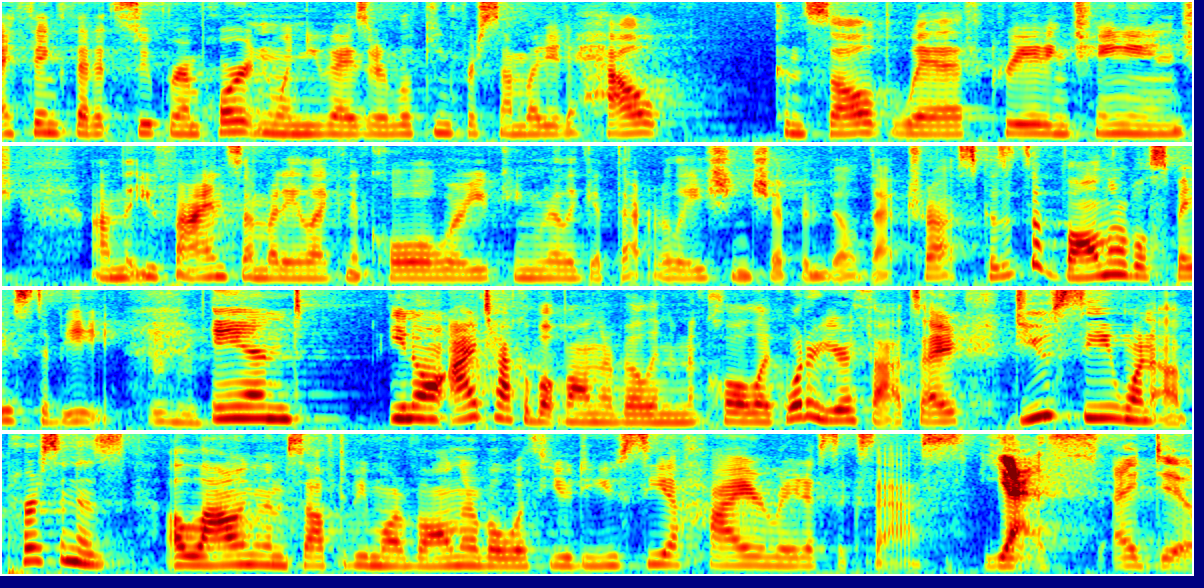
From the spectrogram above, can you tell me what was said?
I think that it's super important when you guys are looking for somebody to help consult with creating change um, that you find somebody like Nicole where you can really get that relationship and build that trust because it's a vulnerable space to be. Mm-hmm. And you know, I talk about vulnerability, Nicole. Like, what are your thoughts? I do you see when a person is allowing themselves to be more vulnerable with you? Do you see a higher rate of success? Yes, I do.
